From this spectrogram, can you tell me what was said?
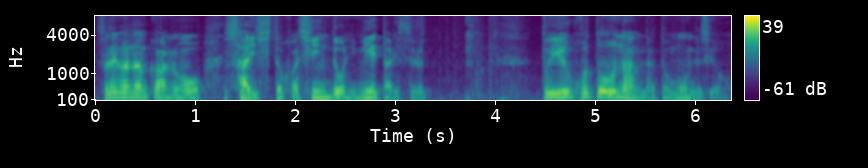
それがなんかあの、祭祀とか神道に見えたりする、ということなんだと思うんですよ。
